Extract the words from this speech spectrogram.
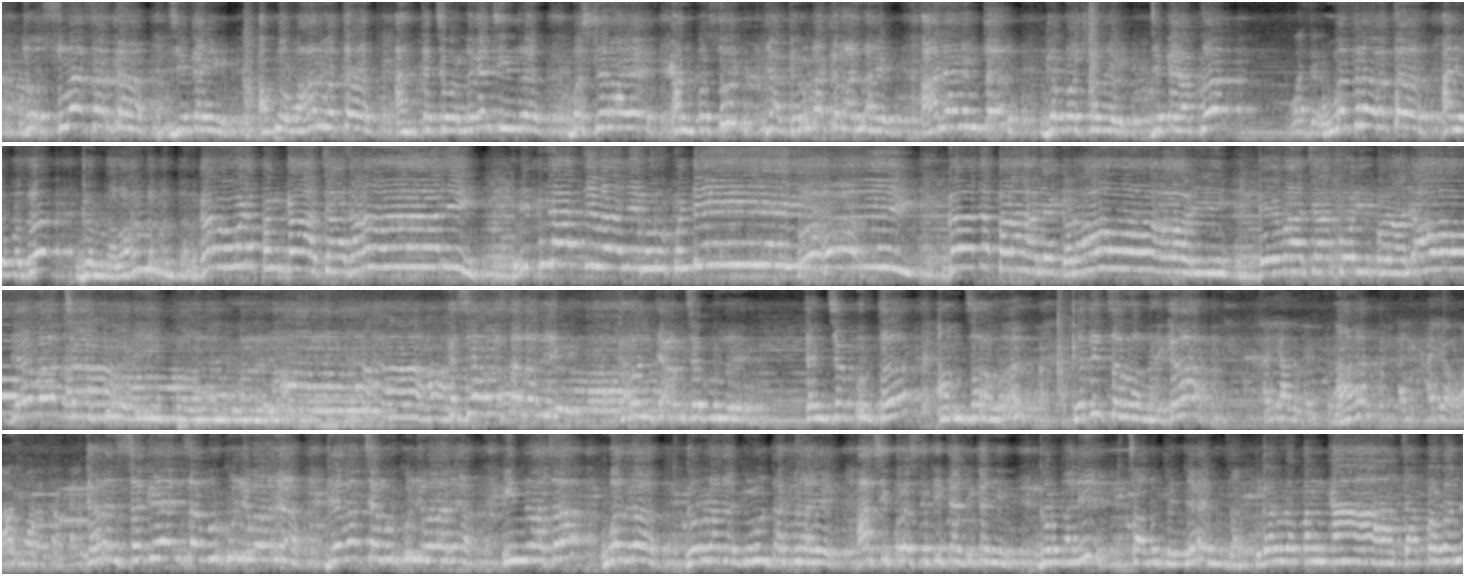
आणि बसून या गरुडाकडे आलेला आहे. आल्यानंतर बसला नाही. जे काही आपलं वज्र होत आणि वज्र गरुडाला हल्ल म्हणतात. कारण सगळ्यांचा मुरकुंडी वळाल्या देवाच्या मुरकुंडी वळाल्या इंद्राचा वज्र गरुडानं गिळून टाकला आहे. अशी परिस्थिती त्या ठिकाणी गरुडाने चालू केलेली आहे म्हणतात. गरुड पंखाचा पवन.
